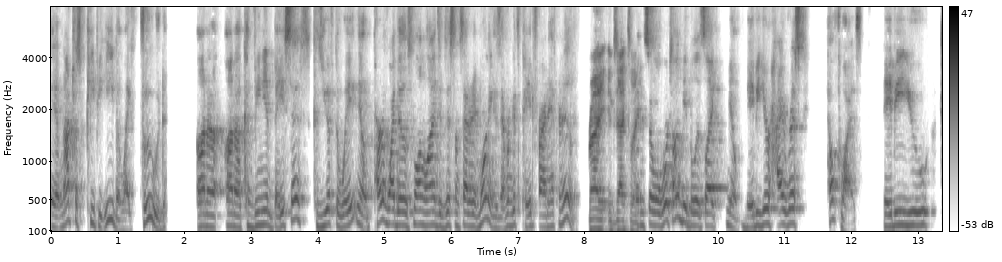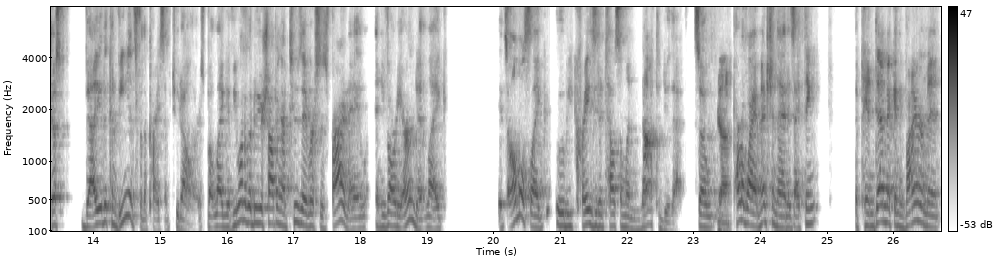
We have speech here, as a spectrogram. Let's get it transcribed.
you know, not just PPE, but like food on a on a convenient basis because you have to wait. You know, part of why those long lines exist on Saturday morning is everyone gets paid Friday afternoon. Right, exactly. And so what we're telling people is like, you know, maybe you're high risk health wise. Maybe you just value the convenience for the price of two dollars. But like if you want to go do your shopping on Tuesday versus Friday and you've already earned it, like it's almost like it would be crazy to tell someone not to do that. So yeah. part of why I mentioned that is I think the pandemic environment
